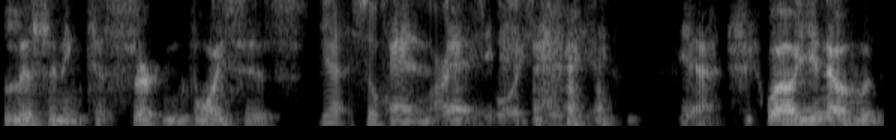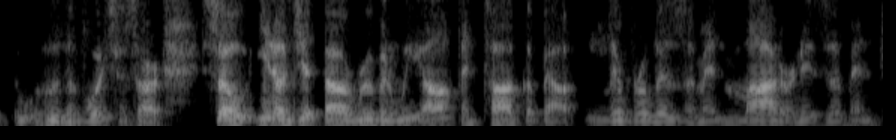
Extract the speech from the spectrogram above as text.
listening to certain voices. Yeah. So who And are these uh, voices? Yeah. yeah, well, you know who who the voices are. So, you know, uh, Ruben, we often talk about liberalism and modernism, and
